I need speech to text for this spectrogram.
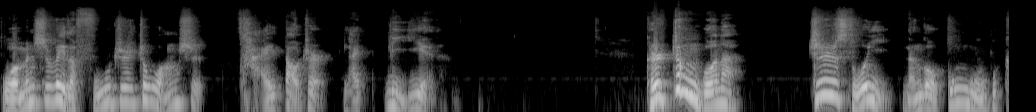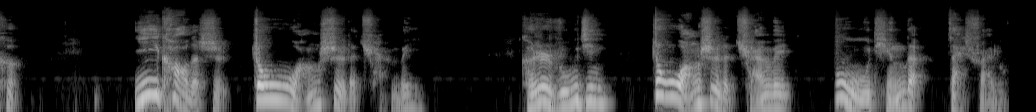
我们是为了扶植周王室才到这儿来立业的。可是郑国呢，之所以能够攻无不克，依靠的是周王室的权威。可是如今周王室的权威不停的在衰落，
